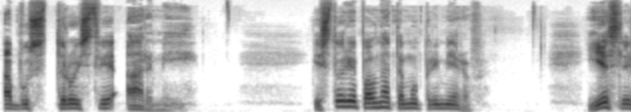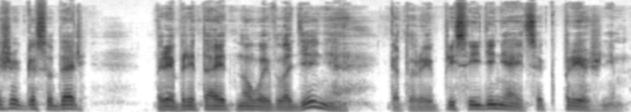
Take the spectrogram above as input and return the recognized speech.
об устройстве армии. История полна тому примеров. Если же государь приобретает новые владения, которые присоединяются к прежним,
